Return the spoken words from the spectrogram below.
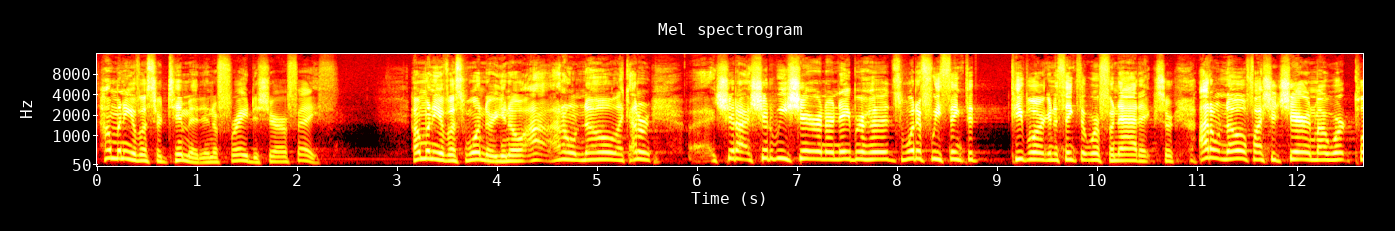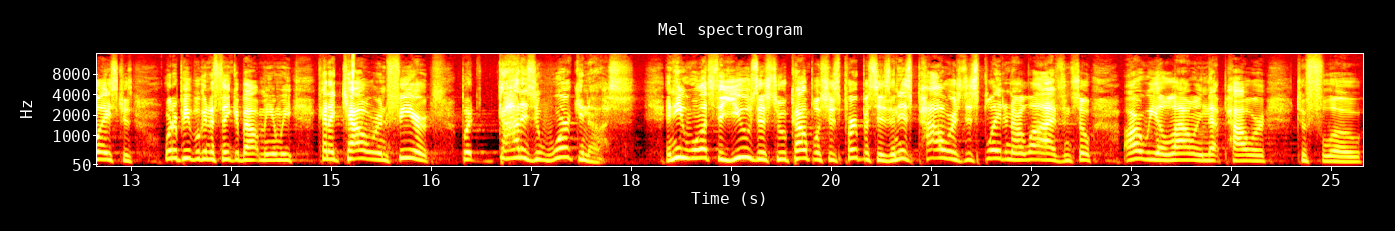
How many of us are timid and afraid to share our faith? How many of us wonder, you know, I, I don't know, like, I don't, uh, should, I, should we share in our neighborhoods? What if we think that people are going to think that we're fanatics? Or I don't know if I should share in my workplace because what are people going to think about me? And we kind of cower in fear, but God is at work in us. And He wants to use us to accomplish His purposes, and His power is displayed in our lives. And so, are we allowing that power to flow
